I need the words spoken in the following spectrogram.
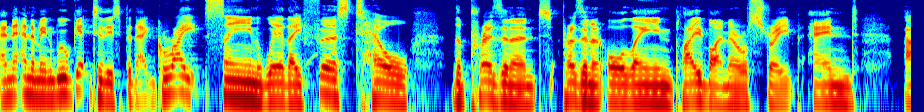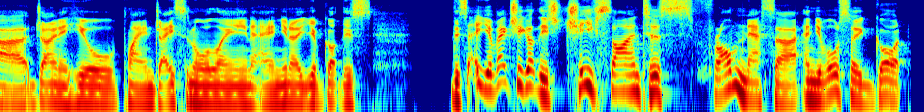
And and I mean, we'll get to this, but that great scene where they first tell the president, President Orlean, played by Meryl Streep, and uh, Jonah Hill playing Jason Orlean, and you know you've got this. This you've actually got these chief scientists from NASA, and you've also got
